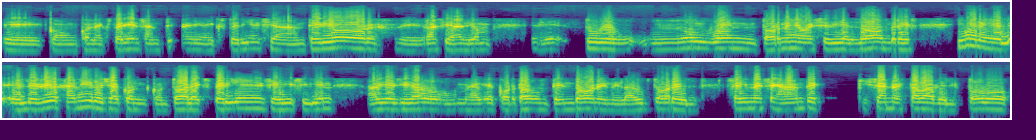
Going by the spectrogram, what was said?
eh, con, con, la experiencia, eh, experiencia anterior, gracias a Dios tuve un muy buen torneo ese día en Londres, y bueno, el, el de Río de Janeiro ya con, con toda la experiencia, y si bien había llegado, me había cortado un tendón en el aductor el seis meses antes, quizás no estaba del todo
